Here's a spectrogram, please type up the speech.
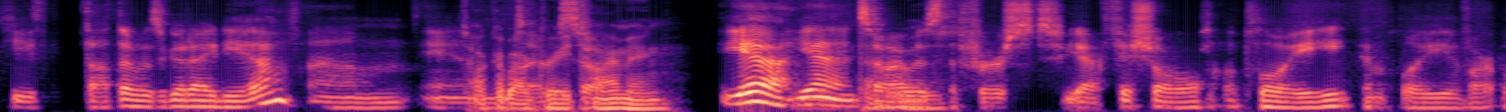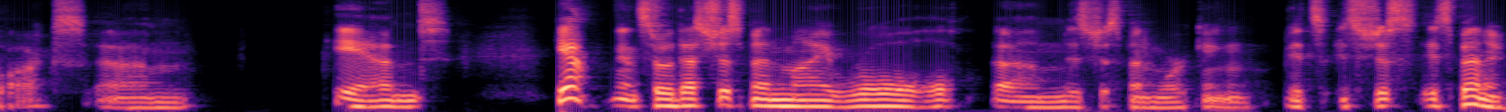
he thought that was a good idea. Um, and talk about great so, timing. Yeah, yeah. And that so was... I was the first, yeah, official employee employee of Art Blocks. Um, and yeah, and so that's just been my role. Um, it's just been working. It's it's just it's been a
